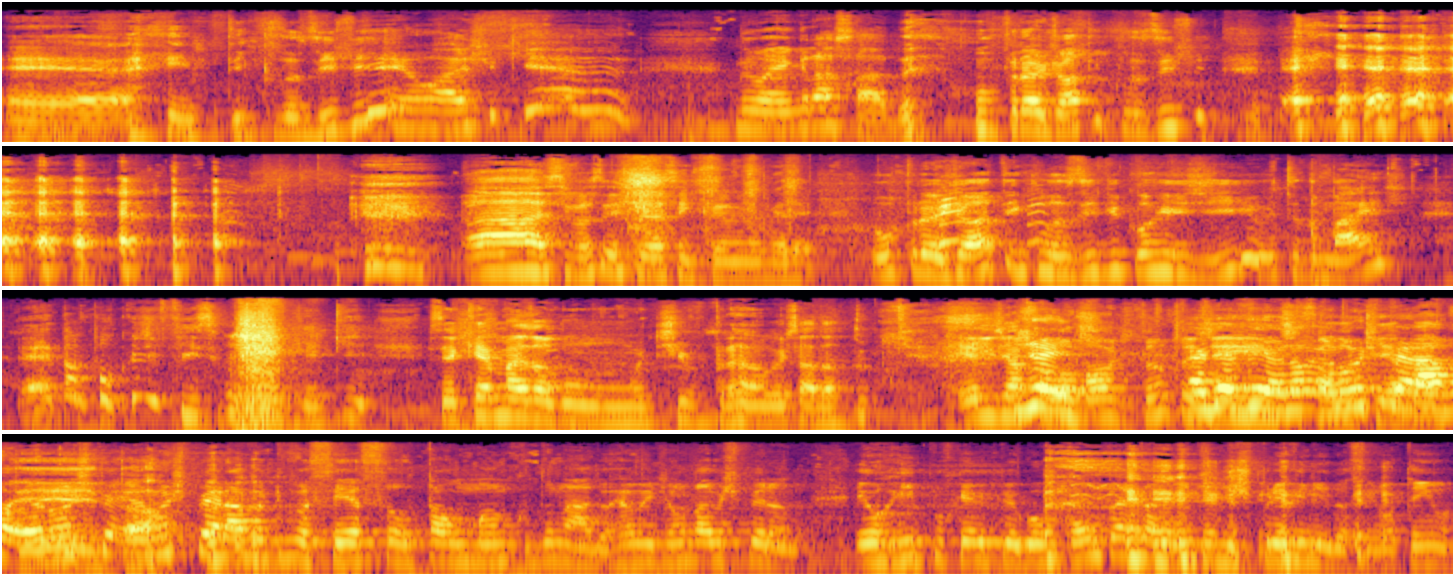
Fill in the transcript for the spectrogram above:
É, inclusive, eu acho que é- não é engraçado. O Projota, inclusive. é- Ah, se vocês tivessem câmera. O Projota, inclusive, corrigiu e tudo mais. É, tá um pouco difícil aqui, aqui. Você quer mais algum motivo pra não gostar da tu? Ele já falou mal de tanta gente. Gabi, eu não, eu não esperava, eu não, bater e espe- eu não esperava que você ia soltar um manco do nada. Eu realmente não tava esperando. Eu ri porque me pegou completamente desprevenido, assim. Eu tenho.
